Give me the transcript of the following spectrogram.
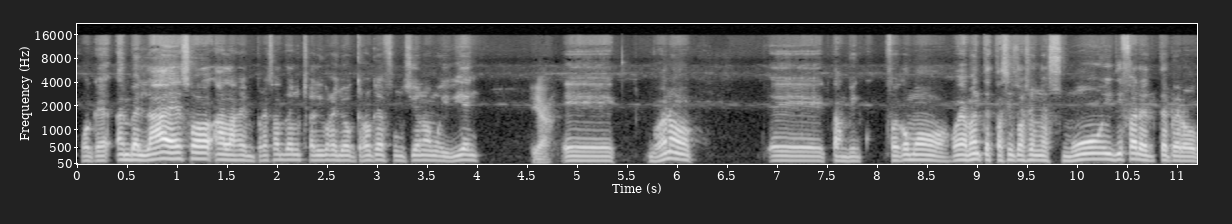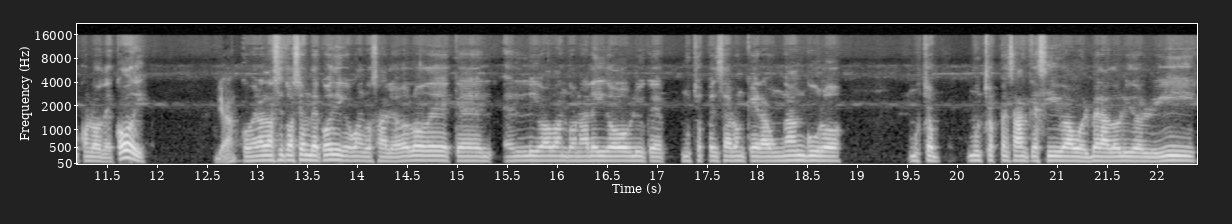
porque en verdad eso a las empresas de lucha libre yo creo que funciona muy bien. Ya. Eh, bueno, eh, también fue como, obviamente esta situación es muy diferente, pero con lo de Cody. Ya. Como era la situación de Cody, que cuando salió lo de que él, iba a abandonar AEW, que muchos pensaron que era un ángulo, muchos, muchos pensaban que sí iba a volver a WWE,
